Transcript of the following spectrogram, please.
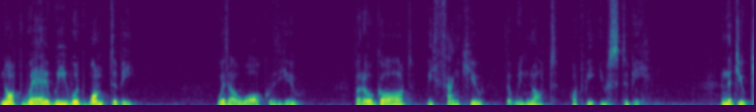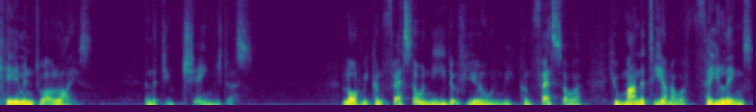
not where we would want to be with our walk with you. But, oh God, we thank you that we're not what we used to be, and that you came into our lives, and that you changed us. Lord, we confess our need of you, and we confess our humanity and our failings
